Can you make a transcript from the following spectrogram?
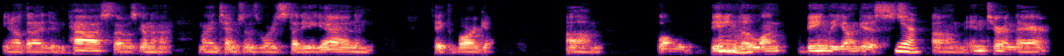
you know, that I didn't pass. I was gonna. My intentions were to study again and take the bar again. Um, well, being mm-hmm. the long, being the youngest yeah. um, intern there,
